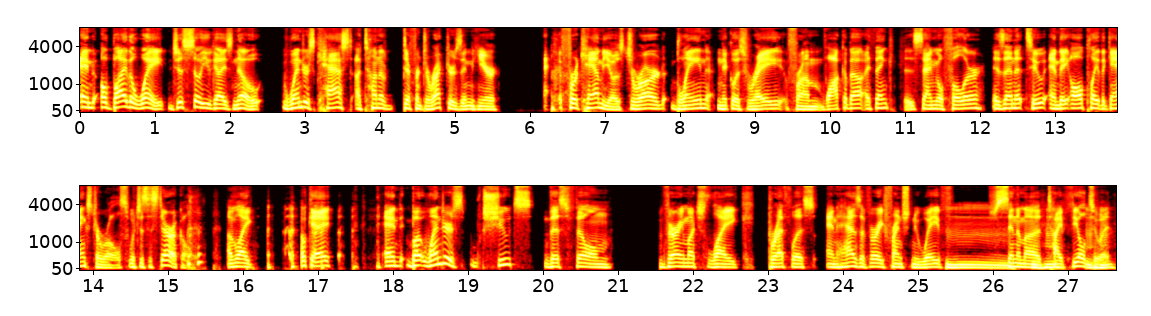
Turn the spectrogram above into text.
And oh, by the way, just so you guys know, Wenders cast a ton of different directors in here eh, for cameos. Gerard Blain, Nicholas Ray from Walkabout, I think. Samuel Fuller is in it too, and they all play the gangster roles, which is hysterical. I'm like, okay. And but Wenders shoots this film very much like Breathless and has a very French New Wave mm, cinema Mhm. type feel to it. Mm-hmm.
